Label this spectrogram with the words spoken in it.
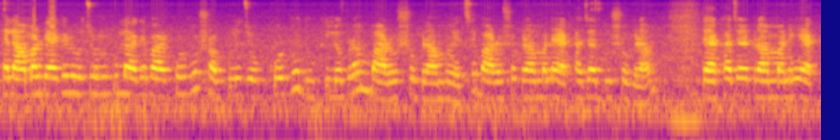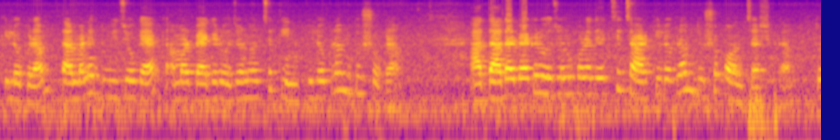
তাহলে আমার ব্যাগের ওজনগুলো আগে বার করব, সবগুলো যোগ করব। দু কিলোগ্রাম বারোশো গ্রাম হয়েছে। বারোশো গ্রাম মানে এক হাজার দুশো গ্রাম। তো এক হাজার গ্রাম মানে এক কিলোগ্রাম। তার মানে দুই যোগ এক, আমার ব্যাগের ওজন হচ্ছে তিন কিলোগ্রাম দুশো গ্রাম। আর দাদার ব্যাগের ওজন করে দেখছি, চার কিলোগ্রাম দুশো পঞ্চাশ গ্রাম। তো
